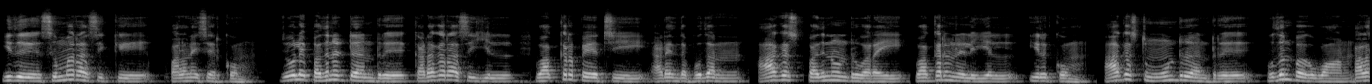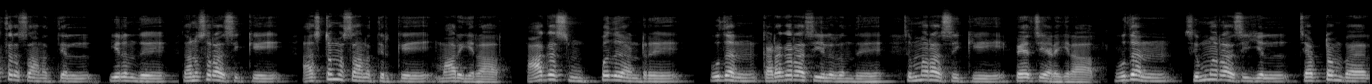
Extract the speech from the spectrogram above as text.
இது சிம்ம ராசிக்கு பலனை சேர்க்கும். ஜூலை பதினெட்டு அன்று கடகராசியில் வக்கர பயிற்சி அடைந்த புதன் ஆகஸ்ட் பதினொன்று வரை வக்கர நிலையில் இருக்கும். ஆகஸ்ட் மூன்று அன்று புதன் பகவான் கலசரசானத்தில் இருந்து தனுசு ராசிக்கு அஷ்டமசானத்திற்கு மாறுகிறார். ஆகஸ்ட் முப்பது அன்று புதன் கடகராசியிலிருந்து சிம்மராசிக்கு பயிற்சி அடைகிறார். புதன் சிம்மராசியில் செப்டம்பர்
